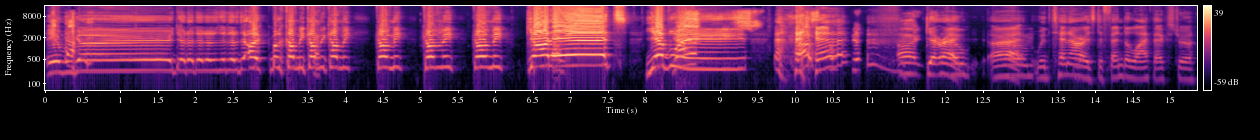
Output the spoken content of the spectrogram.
Here we go. Da, da, da, da, da, da, da. Oh, come cover me, cover me, cover me, cover me, cover me, cover me. Got it! Yeah, boy! Alright, Get right. so- All right, Um, with ten arrows, defender life extra.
